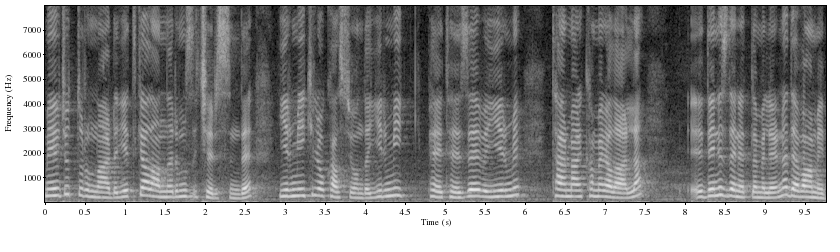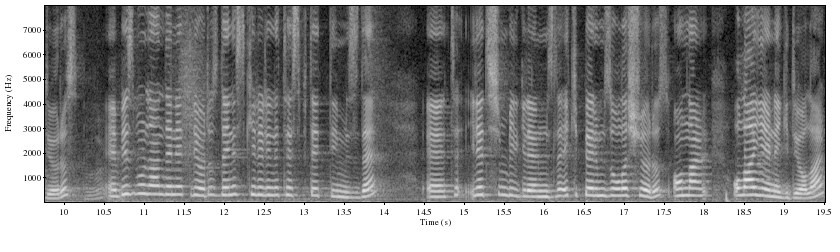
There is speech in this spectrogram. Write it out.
Mevcut durumlarda yetki alanlarımız içerisinde 22 lokasyonda 20 PTZ ve 20 termal kameralarla e, deniz denetlemelerine devam ediyoruz. E, Biz buradan denetliyoruz. Deniz kirliliğini tespit ettiğimizde e, iletişim bilgilerimizle ekiplerimize ulaşıyoruz. Onlar olay yerine gidiyorlar,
